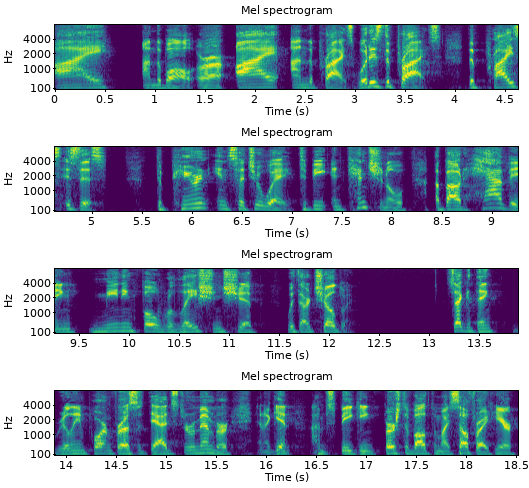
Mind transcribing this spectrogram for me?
eye on the ball or our eye on the prize. What is the prize? The prize is this to parent in such a way, to be intentional about having meaningful relationship with our children. Second thing, really important for us as dads to remember, and again, I'm speaking first of all to myself right here,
